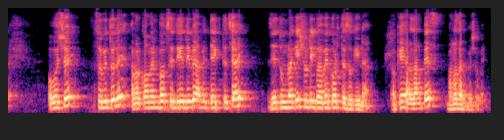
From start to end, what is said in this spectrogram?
অবশ্যই ছবি তুলে আমার কমেন্ট বক্সে দিয়ে দিবে, আমি দেখতে চাই যে তোমরা কি সঠিকভাবে করতেছো কিনা। ওকে আল্লাহ হাফেজ, ভালো থাকবে সবাই।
